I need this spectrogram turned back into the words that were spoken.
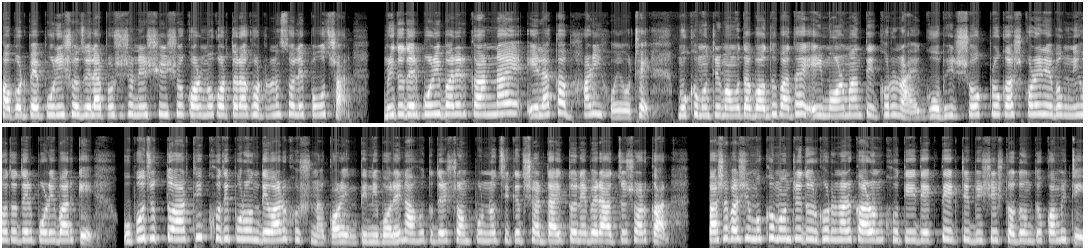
খবর পেয়ে পুলিশ ও জেলা প্রশাসনের শীর্ষ কর্মকর্তারা ঘটনাস্থলে পৌঁছান। মৃতদের পরিবারের কান্নায় এলাকা ভারী হয়ে ওঠে। মুখ্যমন্ত্রী মমতা বন্দ্যোপাধ্যায় এই মর্মান্তিক ঘটনায় গভীর শোক প্রকাশ করেন এবং নিহতদের পরিবারকে উপযুক্ত আর্থিক ক্ষতিপূরণ দেওয়ার ঘোষণা করেন। তিনি বলেন, আহতদের সম্পূর্ণ চিকিৎসার দায়িত্ব নেবে রাজ্য সরকার। পাশাপাশি মুখ্যমন্ত্রী দুর্ঘটনার কারণ খতিয়ে দেখতে একটি বিশেষ তদন্ত কমিটি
